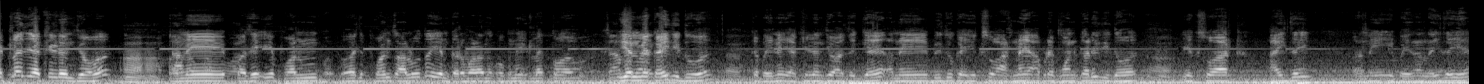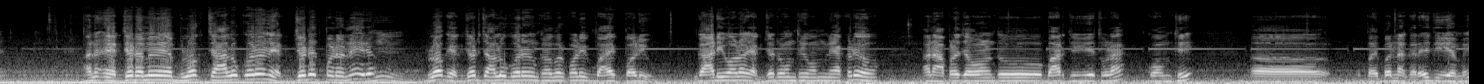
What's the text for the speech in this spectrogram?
એટલે જ એક્સિડન્ટ થયો હા. હા અને પછી એ ફોન ફોન ચાલુ હતો એને ઘરવાળાનો કોકને એટલે તો એને મેં કહી દીધું. કે ભાઈને એક્સિડન્ટ થયો આ જગ્યાએ. અને બીજું કે એકસો આઠ ને આપણે ફોન કરી દીધો હોય એકસો આઠ આવી જઈ અને એ ભાઈને લઈ જઈએ. અને એક્ઝેટ અમે બ્લોક ચાલુ કર્યો ને એક્ઝેટ જ પડ્યો ને બ્લોક એક્ઝેટ ચાલુ કર્યો ને ખબર પડી બાઇક પડ્યું. ગાડી વાળો એક્ઝેક્ટ ઓમથી ઓમ નીકળ્યો અને આપણે જવાનું તો બહાર જઈએ થોડા કોમથી ભાઈબંધના ઘરે જઈએ અમે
